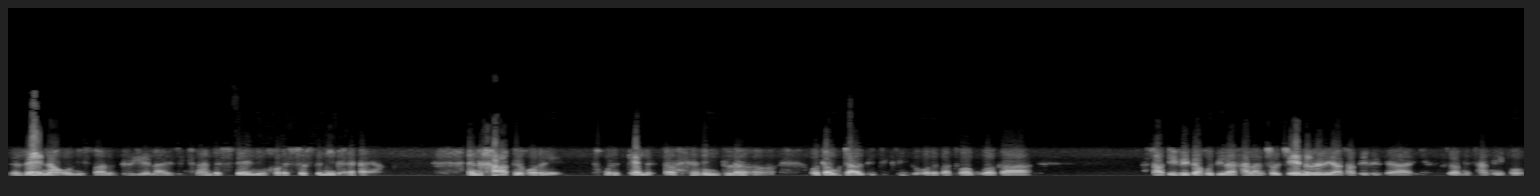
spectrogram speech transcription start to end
then I only started realizing and understanding how the system is. And gape gore gore tele I mean uh, o tla utlwa di-degree gore batho ba bua ka South Africa go diragalang. So generally, as South Africa e usa metshameko,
